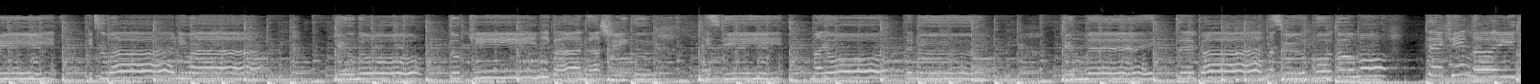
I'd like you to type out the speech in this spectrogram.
いつまに偽りは冬の時に悲しく It's 迷ってる。夢で話すこともできない。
